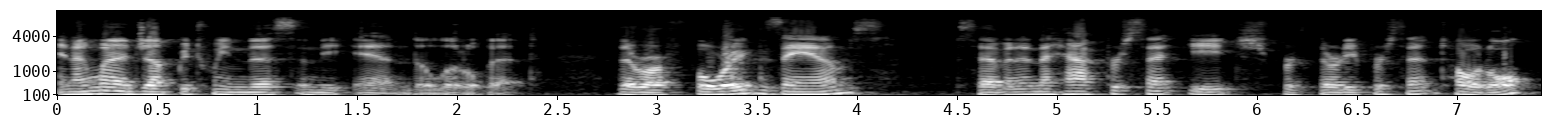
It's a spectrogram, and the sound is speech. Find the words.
and I'm going to jump between this and the end a little bit. There are four exams, 7.5% each for 30% total.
